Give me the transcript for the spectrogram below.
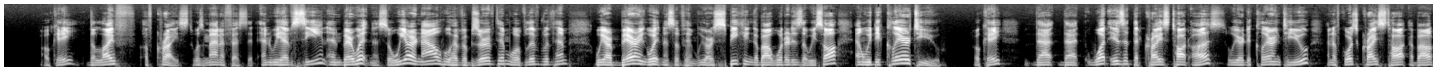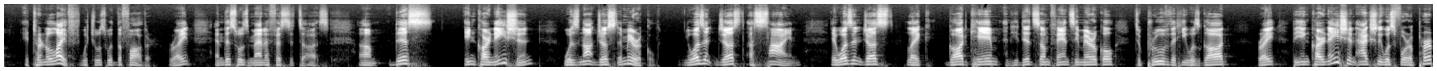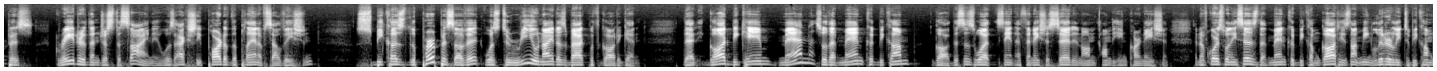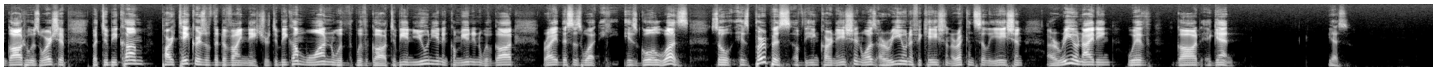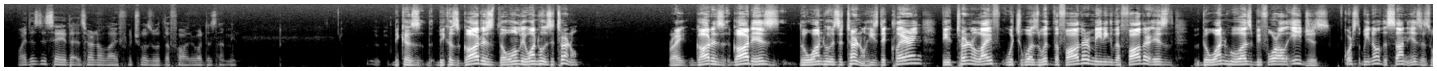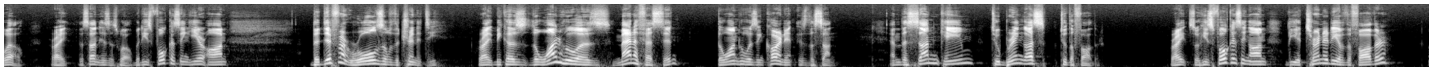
Okay? The life of Christ was manifested, and we have seen and bear witness. So we are now who have observed him, who have lived with him, we are bearing witness of him. We are speaking about what it is that we saw, and we declare to you, okay, that that what is it that Christ taught us? We are declaring to you, and of course Christ taught about eternal life, which was with the Father, right? And this was manifested to us. Um, this incarnation was not just a miracle. It wasn't just a sign. It wasn't just like God came and he did some fancy miracle to prove that he was God, right? The incarnation actually was for a purpose greater than just a sign. It was actually part of the plan of salvation because the purpose of it was to reunite us back with God again. That God became man so that man could become God. This is what St. Athanasius said in on, on the incarnation. And of course, when he says that man could become God, he's not meaning literally to become God who is worshipped, but to become partakers of the divine nature, to become one with, with God, to be in union and communion with God, right? This is what he, his goal was. So his purpose of the incarnation was a reunification, a reconciliation, a reuniting with God again. Yes. Why does it say the eternal life which was with the Father? What does that mean? Because because God is the only one who is eternal. Right? God is God is the one who is eternal. He's declaring the eternal life which was with the Father, meaning the Father is the one who was before all ages. Of course, we know the Son is as well, right? The Son is as well. But he's focusing here on the different roles of the Trinity, right? Because the one who was manifested, the one who was incarnate is the Son. And the Son came to bring us to the Father right? So he's focusing on the eternity of the Father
